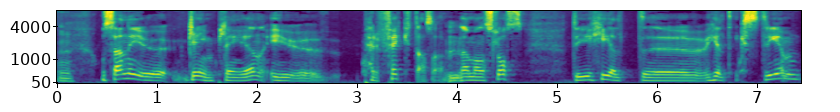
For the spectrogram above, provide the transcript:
Mm. Och sen är ju gameplayen är ju perfekt alltså. Mm. När man slåss. Det är ju helt, eh, helt extrem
